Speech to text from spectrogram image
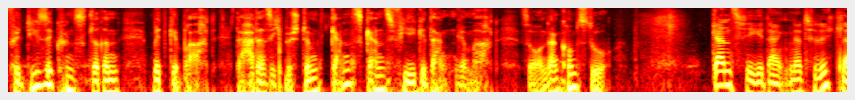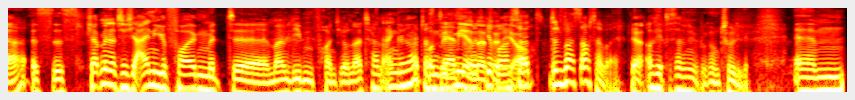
für diese Künstlerin mitgebracht? Da hat er sich bestimmt ganz, ganz viel Gedanken gemacht. So, und dann kommst du. Ganz viel Gedanken natürlich, klar. Es ist, ich habe mir natürlich einige Folgen mit äh, meinem lieben Freund Jonathan angehört, was Und der mit so mitgebracht hat. Du warst auch dabei. Ja. Okay, das habe ich nicht bekommen, entschuldige. Ähm,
